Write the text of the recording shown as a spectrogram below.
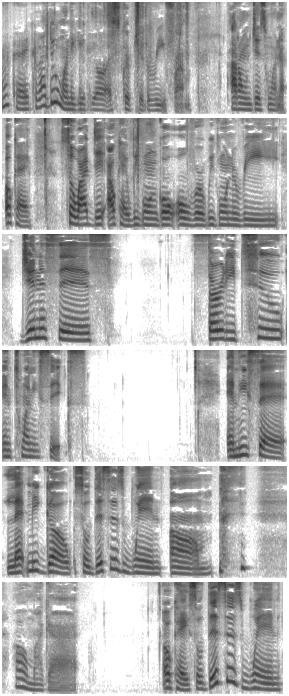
Okay, because I do want to give y'all a scripture to read from. I don't just want to. Okay, so I did. Okay, we're going to go over, we're going to read Genesis 32 and 26. And he said, Let me go. So this is when, um, oh my God. Okay, so this is when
